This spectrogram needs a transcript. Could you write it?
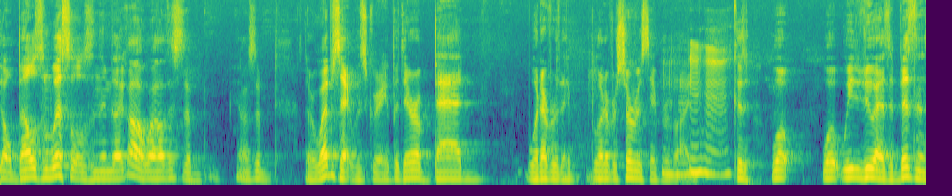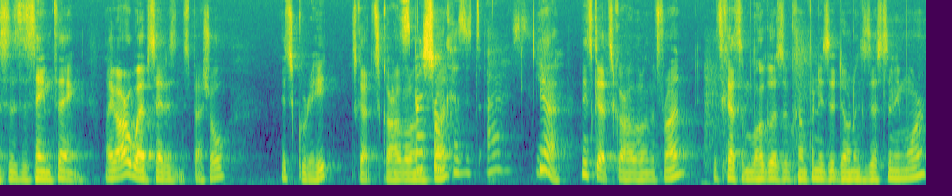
all bells and whistles and then be like, oh, well, this is a, you know, it's a, their website was great, but they're a bad whatever they whatever service they provide. Mm-hmm. Because what what we do as a business is the same thing. Like our website isn't special. It's great. It's got Scarlet on the front. Special front. because it's us. Yeah, it's got Scarlet on the front. It's got some logos of companies that don't exist anymore,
